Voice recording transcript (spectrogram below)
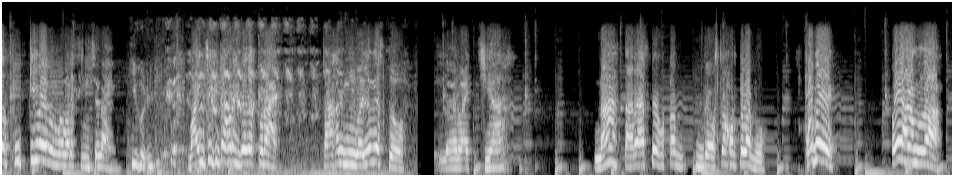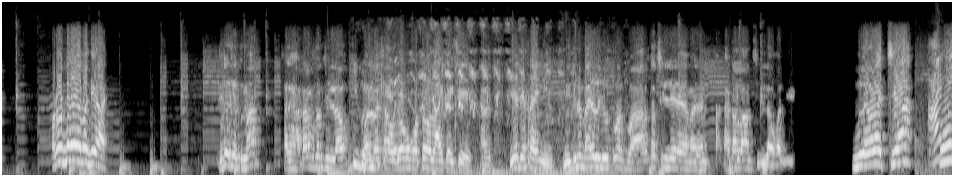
তো ফুটি ভাই বোন আমার চিনছে নাই। মাইনছে দেখতো নাই তা খালি মোবাইলে ব্যস্ত। বাচ্চা না তারা আজকে একটা ব্যবস্থা করতে লাগবো। কবে? ওই হারাম দাদা হঠাৎ বেড়ে যাবা দিয়া। ঠিক আছে তোমার খালি হাঁটার মতন চিল্লাও। ভাই চাও দেখো কত লাইক আইছে। আর কে দেখায়নি। দুই দিনে বাইরে যাব তোমার আর তো চিল্লে মানে হাঁটা লাম চিল্লাও খালি। বলে বেড়াচ্ছিয়া তুই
